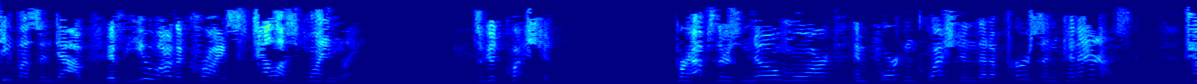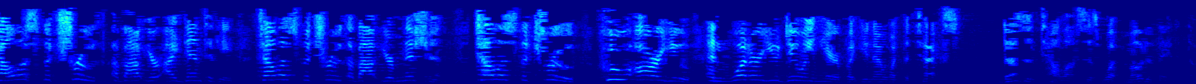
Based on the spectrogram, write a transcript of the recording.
keep us in doubt? If you are the Christ, tell us plainly. It's a good question. Perhaps there's no more important question that a person can ask. Tell us the truth about your identity. Tell us the truth about your mission. Tell us the truth. Who are you and what are you doing here? But you know what the text doesn't tell us is what motivated them.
